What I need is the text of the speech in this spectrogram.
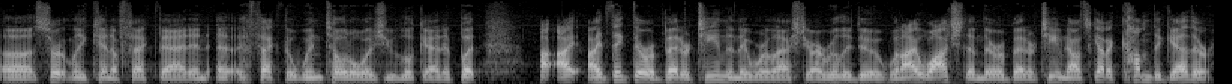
uh, certainly can affect that and uh, affect the win total as you look at it. But I, I think they're a better team than they were last year. I really do. When I watch them, they're a better team. Now it's got to come together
